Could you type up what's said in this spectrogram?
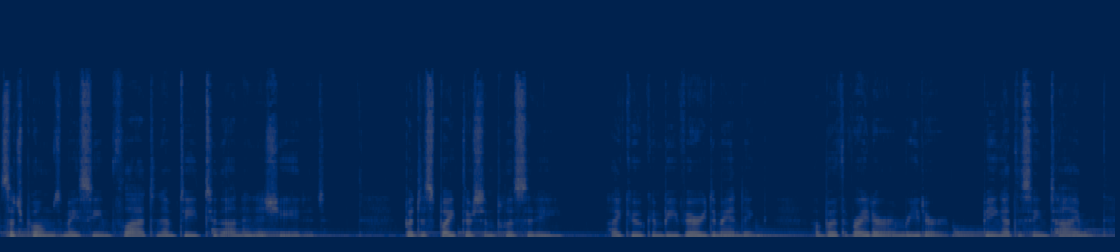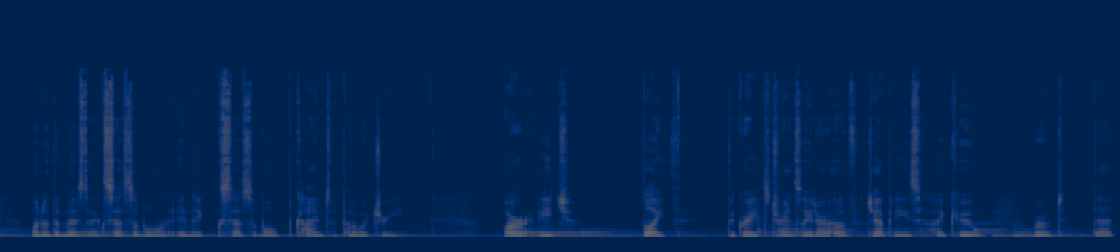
Such poems may seem flat and empty to the uninitiated, but despite their simplicity, haiku can be very demanding of both writer and reader, being at the same time one of the most accessible and inaccessible kinds of poetry. R. H. Blyth, the great translator of Japanese haiku, wrote that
